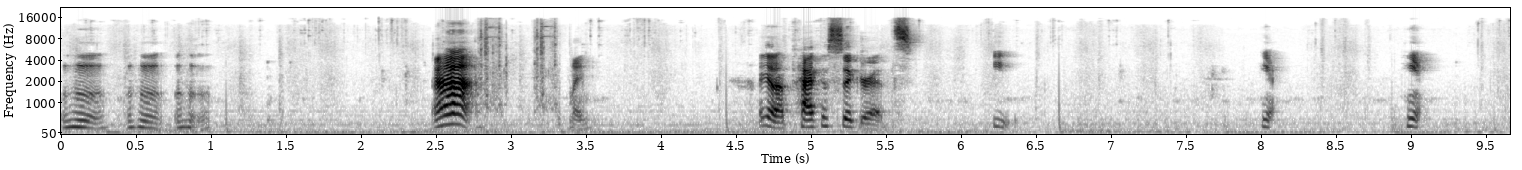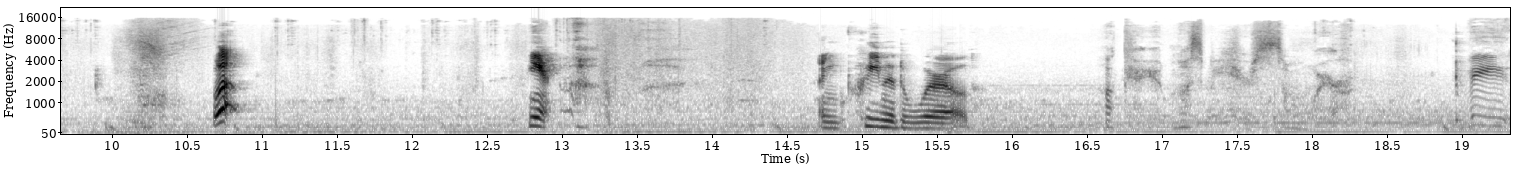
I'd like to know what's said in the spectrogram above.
Mm-hmm, mm-hmm, mm-hmm. Ah! Mine. I got a pack of cigarettes. Ew. Here. Here. What? Here. I'm queen of the world. Okay, it must be here somewhere. V,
